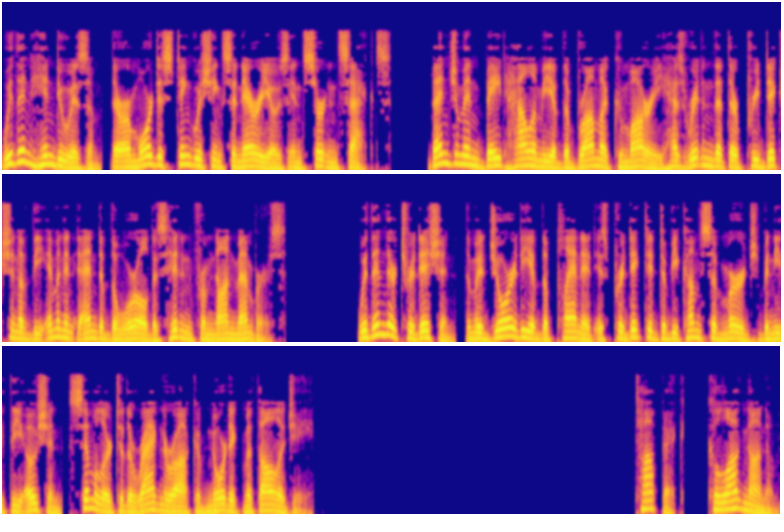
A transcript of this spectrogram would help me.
Within Hinduism, there are more distinguishing scenarios in certain sects. Benjamin Beit-Hallahmi of the Brahma Kumari has written that their prediction of the imminent end of the world is hidden from non-members. Within their tradition, the majority of the planet is predicted to become submerged beneath the ocean, similar to the Ragnarok of Nordic mythology. Kalagnanam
